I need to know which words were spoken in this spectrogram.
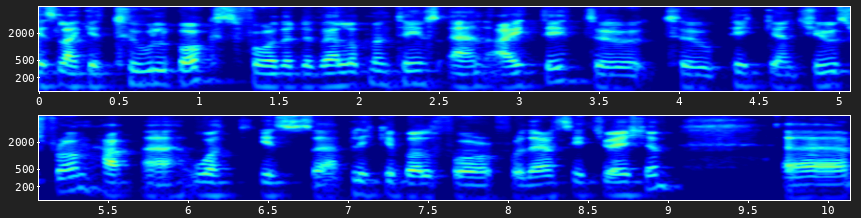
uh, is like a toolbox for the development teams and IT to to pick and choose from how, uh, what is applicable for for their situation. Uh,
